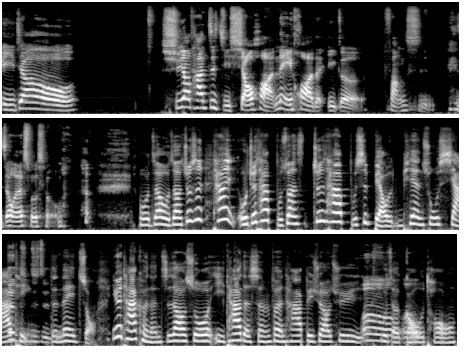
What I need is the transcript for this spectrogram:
比较需要他自己消化内化的一个。方式，你知道我在说什么吗？我知道，我知道，就是他，我觉得他不算，就是他不是表现出瞎挺的那种，因为他可能知道说，以他的身份，他必须要去负责沟通，嗯嗯、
